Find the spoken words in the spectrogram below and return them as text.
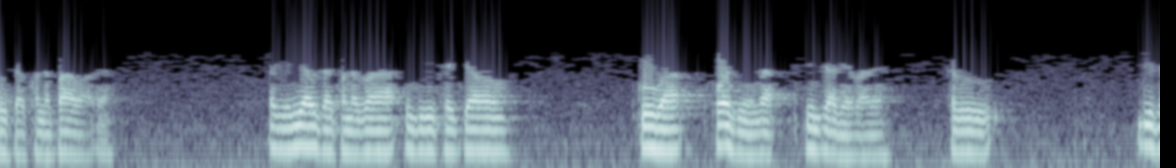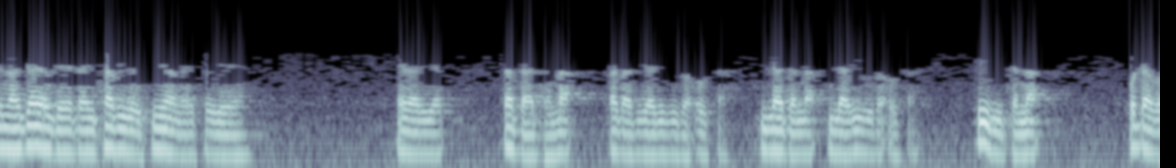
ဥစ္စာ9ပါးပါပဲအဲဒီပရိယဥစ္စာ9ပါးအင်္ဂလိပ်ဆက်ကြောင်းကိုပါဖောစဉ်ကရှင်းပြခဲ့ပါတယ်အခုဒီတနာကြောက်တဲ့အတိုင်းထပ်ပြီးတော့ရှင်းရမယ်ဆိုရင် အဲဒါကြီးသတ္တဒနာသတ္တတရားကြီးကဥစ္စာသီလဒနာသီလကြီးကဥစ္စာသိပြီဒနာဝတ္တဝ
